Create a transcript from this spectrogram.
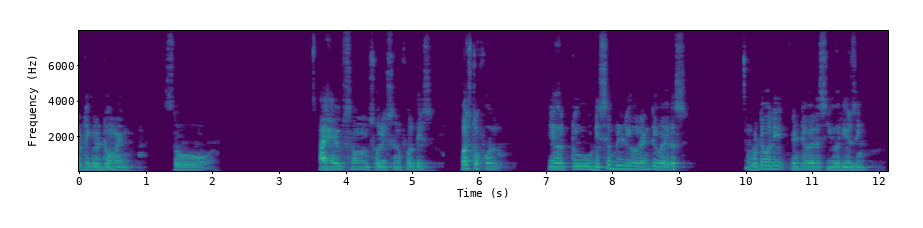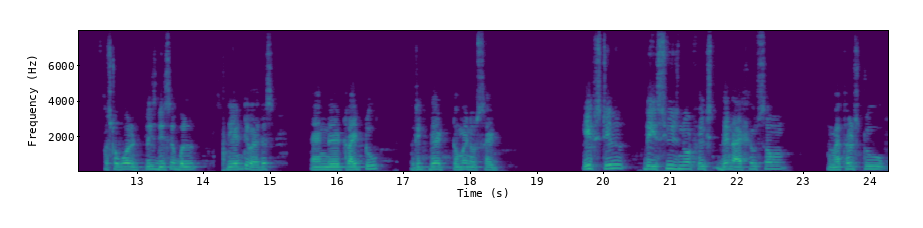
particular domain, so I have some solution for this. First of all, you have to disable your antivirus, whatever antivirus you are using. First of all, please disable the antivirus and uh, try to reach that domain or site if still the issue is not fixed then I have some methods to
